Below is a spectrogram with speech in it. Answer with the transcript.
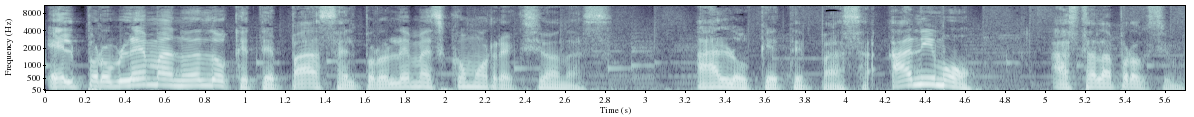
El problema no es lo que te pasa, el problema es cómo reaccionas a lo que te pasa. Ánimo, hasta la próxima.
